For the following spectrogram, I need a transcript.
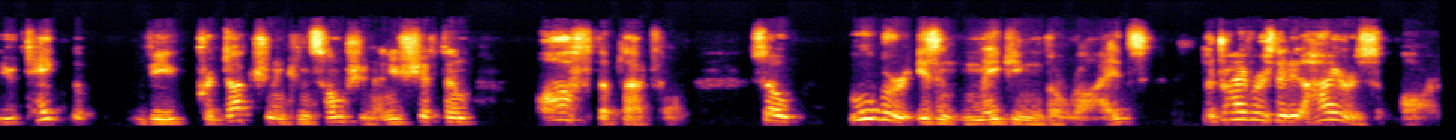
You take the, the production and consumption and you shift them off the platform. So Uber isn't making the rides, the drivers that it hires are.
